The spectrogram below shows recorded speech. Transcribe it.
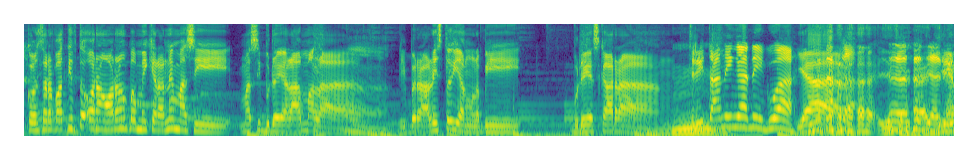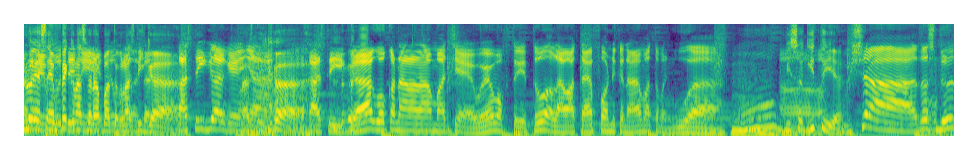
Konservatif tuh orang-orang pemikirannya masih masih budaya lama lah. Hmm. Liberalis tuh yang lebih budaya sekarang. Hmm. Cerita nih gak nih gua? Ya. Iya, cerita aja. Jadi lu SMP kelas berapa tuh? Kelas tiga? Kelas 3 kayaknya. Kelas tiga. Kelas 3 gua kenalan sama cewek waktu itu lewat telepon dikenalan sama temen gua. Oh, bisa Ah, gitu ya? Bisa. Terus dulu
